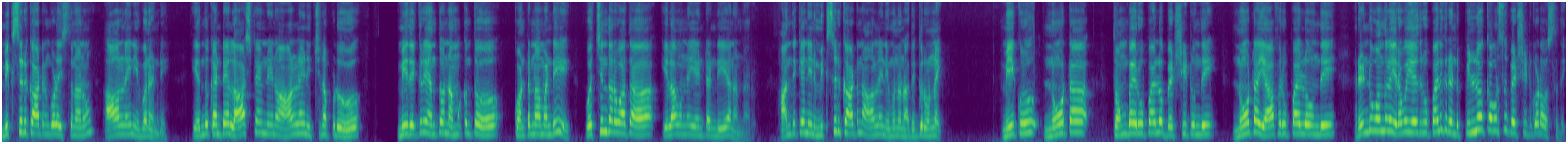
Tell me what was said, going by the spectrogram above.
మిక్స్డ్ కాటన్ కూడా ఇస్తున్నాను. ఆన్లైన్ ఇవ్వనండి. ఎందుకంటే లాస్ట్ టైం నేను ఆన్లైన్ ఇచ్చినప్పుడు మీ దగ్గర ఎంతో నమ్మకంతో కొంటున్నామండి. వచ్చిన తర్వాత ఇలా ఉన్నాయి ఏంటండి అని అన్నారు. అందుకే నేను మిక్స్డ్ కాటన్ ఆన్లైన్ ఇవ్వను. నా దగ్గర ఉన్నాయి. మీకు నూట తొంభై రూపాయల్లో బెడ్షీట్ ఉంది. నూట యాభై రూపాయల్లో ఉంది. రెండు వందల ఇరవై ఐదు రూపాయలకి రెండు పిల్లో కవర్స్ బెడ్షీట్ కూడా వస్తుంది.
